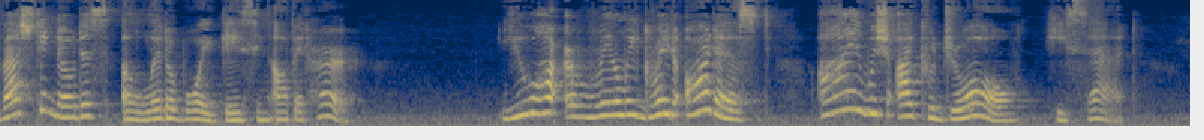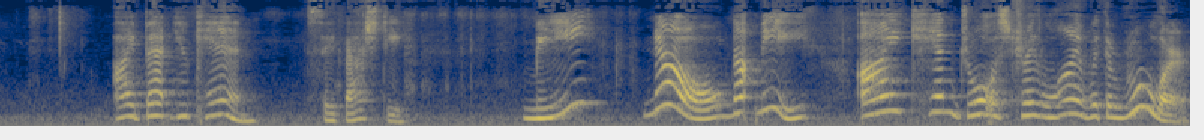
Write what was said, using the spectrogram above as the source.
Vashti noticed a little boy gazing up at her. You are a really great artist. I wish I could draw, he said. I bet you can, said Vashti. Me? No, not me. I can't draw a straight line with a ruler.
